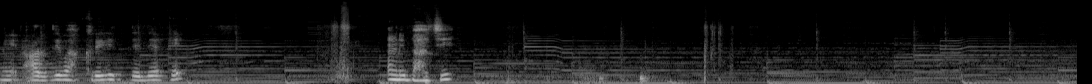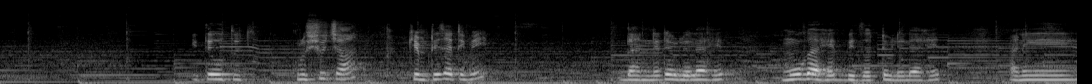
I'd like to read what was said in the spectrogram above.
मी अर्धी भाकरी घेतलेली आहे. आणि भाजी. इथे उतू कृषूच्या किमतीसाठी मी धान्य ठेवलेले आहेत. मूग आहेत भिजत ठेवलेले आहेत. आणि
